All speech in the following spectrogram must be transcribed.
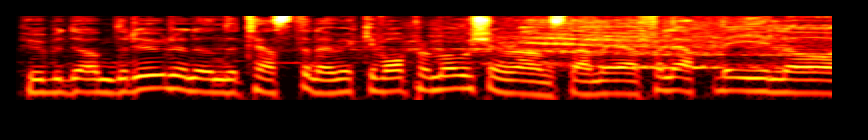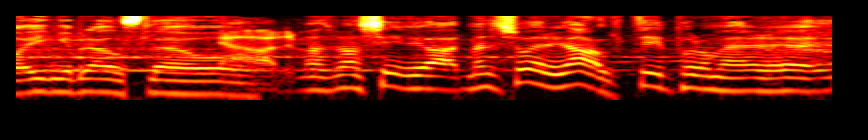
Hur bedömde du den under testerna? Hur mycket var promotion runs där med för lätt bil och inget bränsle? Och... Ja, man, man, ser ju, men så är det ju alltid på de här eh,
